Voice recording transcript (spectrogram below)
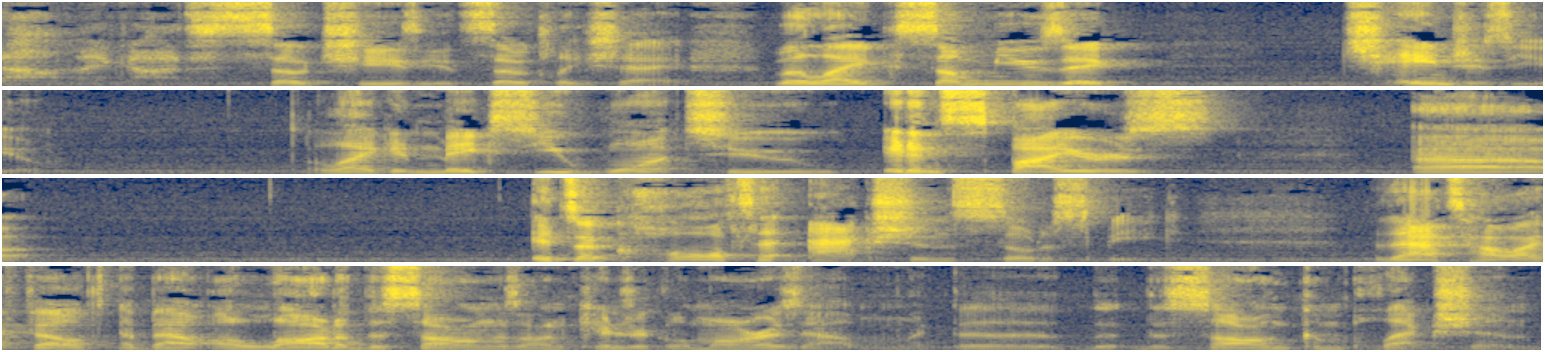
oh my god, it's so cheesy, it's so cliche. But like some music changes you. Like it makes you want to it inspires uh it's a call to action, so to speak. That's how I felt about a lot of the songs on Kendrick Lamar's album, like the, the, the song Complexion,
